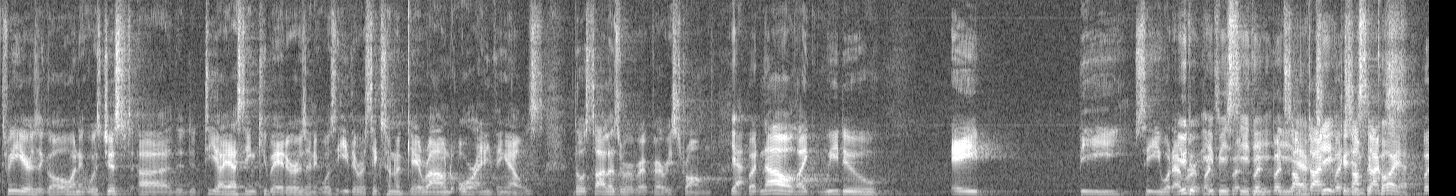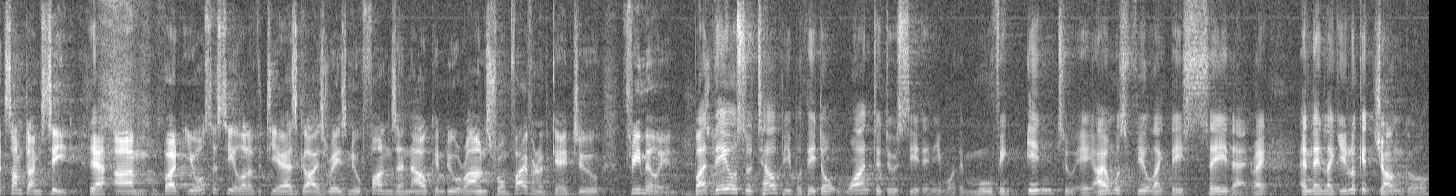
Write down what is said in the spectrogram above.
three years ago, when it was just uh, the, the TIS incubators and it was either a 600k round or anything else, those silos were very strong. Yeah. But now, like we do, A, B, C, whatever. You do but, A, B, C, but, D, but, but E, F, sometimes, G, but sometimes, Sequoia. but sometimes seed. Yeah. Um, but you also see a lot of the TIS guys raise new funds and now can do rounds from 500k to 3 million. But they also tell people they don't want to do seed anymore. They're moving into A. I almost feel like they say that, right? And then like you look at Jungle,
